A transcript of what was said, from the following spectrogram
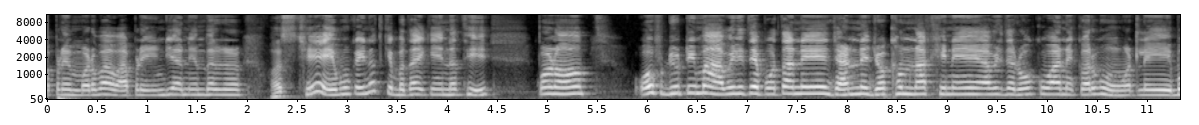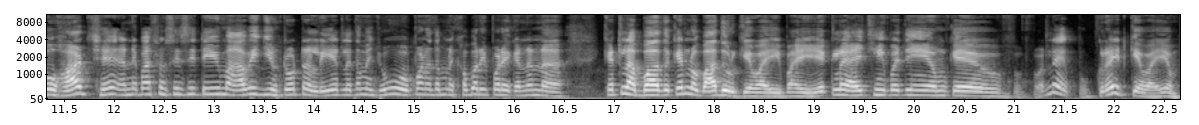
આપણે મળવા, આપણે ઇન્ડિયાની અંદર હસ છે એવું કંઈ નથી કે બધાય કંઈ નથી. પણ ઓફ ડ્યુટીમાં આવી રીતે પોતાને જાણને જોખમ નાખીને આવી રીતે રોકવા ને કરવું એટલે એ બહુ હાર્ડ છે અને પાછું સીસીટીવીમાં આવી ગયું ટોટલી એટલે તમે જુઓ પણ તમને ખબર પડે કે ના ના, કેટલા બાદ, કેટલો બહાદુર કહેવાય ભાઈ. એકલે અહીંથી પછી એમ કે, એટલે ગ્રેટ કહેવાય એમ.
